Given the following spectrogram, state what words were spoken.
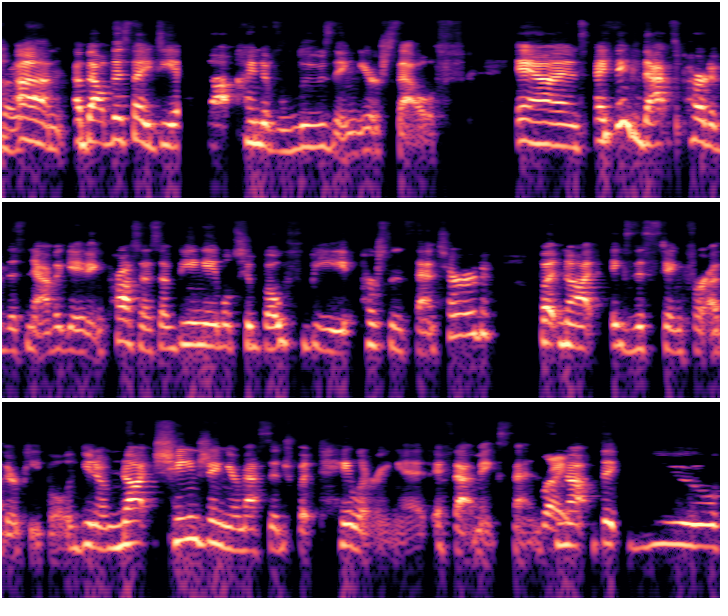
Right. Um, about this idea of not kind of losing yourself. And I think that's part of this navigating process of being able to both be person centered, but not existing for other people. You know, not changing your message, but tailoring it, if that makes sense. Right. Not that you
